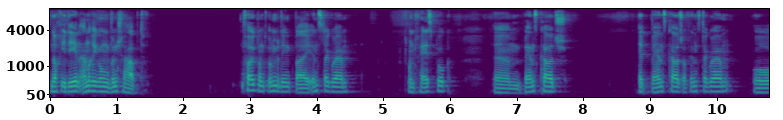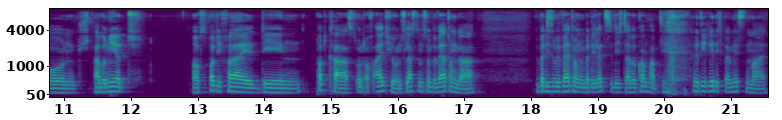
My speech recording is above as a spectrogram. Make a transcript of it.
noch Ideen, Anregungen, Wünsche habt, folgt uns unbedingt bei Instagram und Facebook. Ähm, Bandscouch, at Bandscouch auf Instagram und abonniert auf Spotify den Podcast und auf iTunes. Lasst uns eine Bewertung da über diese Bewertung, über die letzte, die ich da bekommen habe, die, die rede ich beim nächsten Mal.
